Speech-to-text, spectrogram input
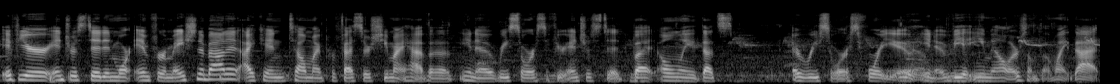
If you're interested in more information about it, I can tell my professor she might have a, you know, resource if you're interested, but only that's a resource for you, Yeah. you know, via email or something like that.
